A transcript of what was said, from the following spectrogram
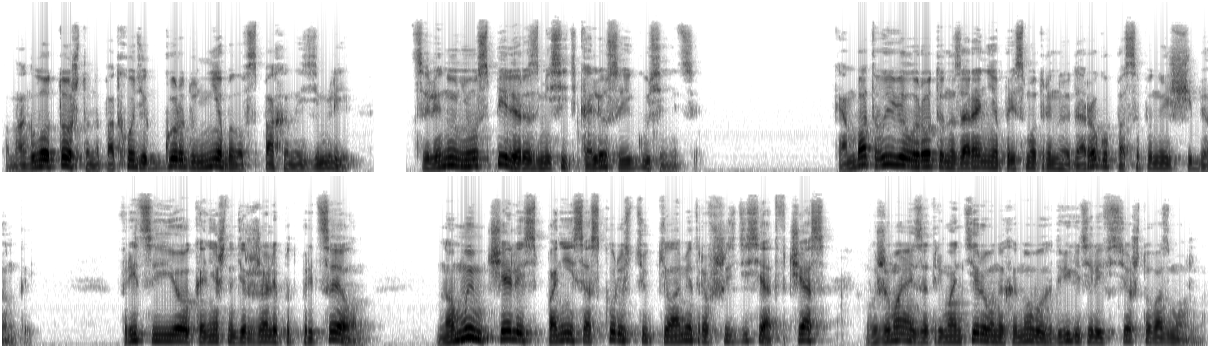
Помогло то, что на подходе к городу не было вспаханной земли. Целину не успели размесить колеса и гусеницы. Комбат вывел роты на заранее присмотренную дорогу, посыпанную щебенкой. Фрицы ее, конечно, держали под прицелом, но мы мчались по ней со скоростью километров 60 в час, выжимая из отремонтированных и новых двигателей все, что возможно.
